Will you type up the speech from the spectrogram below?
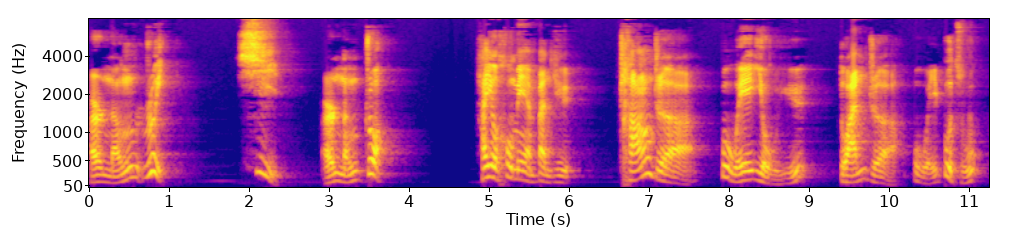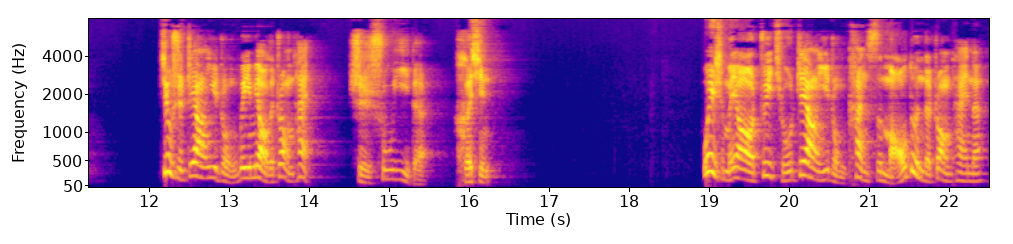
而能锐，细而能壮，还有后面半句“长者不为有余，短者不为不足”，就是这样一种微妙的状态，是书意的核心。为什么要追求这样一种看似矛盾的状态呢？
